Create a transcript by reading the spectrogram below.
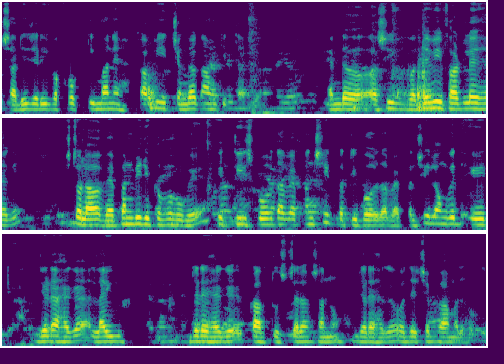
ਸਾਡੀ ਜਿਹੜੀ ਵੱਖ-ਵੱਖ ਟੀਮਾਂ ਨੇ ਕਾਫੀ ਚੰਗਾ ਕੰਮ ਕੀਤਾ ਹੈ। ਐਂਡ ਅਸੀਂ ਬੰਦੇ ਵੀ ਫੜ ਲਏ ਹੈਗੇ। ਇਸ ਤੋਂ ਇਲਾਵਾ ਵੈਪਨ ਵੀ ਰਿਕਵਰ ਹੋ ਗਏ। ਇੱਕ 30 ਬੋਰ ਦਾ ਵੈਪਨ ਸੀ, ਇੱਕ 32 ਬੋਰ ਦਾ ਵੈਪਨ ਸੀ ਅਲੋਂਗ ਵਿਦ 8 ਜਿਹੜਾ ਹੈਗਾ ਲਾਈਵ ਜਿਹੜੇ ਹੈਗੇ ਕਾਰਤੂਸ ਤਰ੍ਹਾਂ ਸਾਨੂੰ, ਜਿਹੜਾ ਹੈਗਾ, ਉਹਦੇ ਚ ਬਰਾਮਦ ਹੋ ਗਏ।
